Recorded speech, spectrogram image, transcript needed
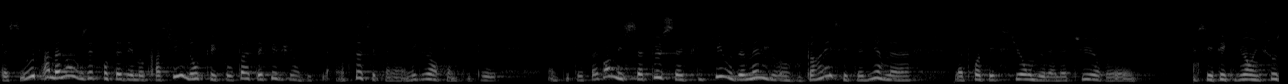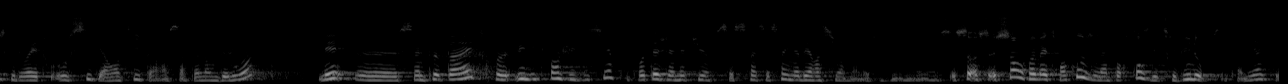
passer outre, ah ben non, vous êtes contre la démocratie, donc il ne faut pas attaquer le judiciaire. Donc ça, c'est un, exemple un petit peu, un petit peu flagrant, mais ça peut s'appliquer au domaine dont vous parlez, c'est-à-dire la, protection de la nature c'est effectivement une chose qui doit être aussi garantie par un certain nombre de lois, mais euh, ça ne peut pas être uniquement le judiciaire qui protège la nature. Ça serait, ça serait une aberration, à mon avis. sans, remettre en cause l'importance des tribunaux. C'est très bien que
